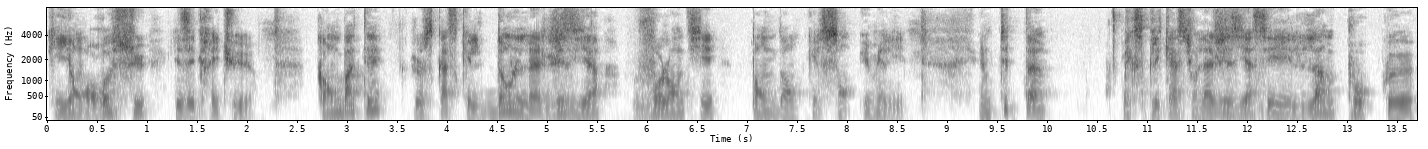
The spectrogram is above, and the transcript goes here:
qui, ont reçu les Écritures. Combattez jusqu'à ce qu'ils donnent la jizya volontiers pendant qu'ils sont humiliés. Une petite euh, explication, la jizya c'est l'impôt que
